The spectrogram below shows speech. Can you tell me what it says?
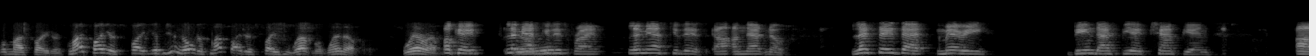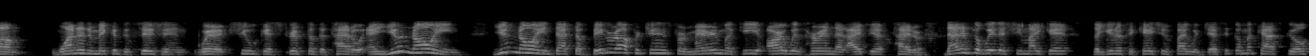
with my fighters. My fighters fight. If you notice, my fighters fight whoever, whenever, wherever. Okay, let You me ask you mean? this, Brian. Let me ask you this uh, on that note. Let's say that Mary, being the SBA champion, um, wanted to make a decision where she would get stripped of the title, and you knowing, you knowing that the bigger opportunities for Mary McGee are with her in that IBF title. That is the way that she might get the unification fight with Jessica McCaskill.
